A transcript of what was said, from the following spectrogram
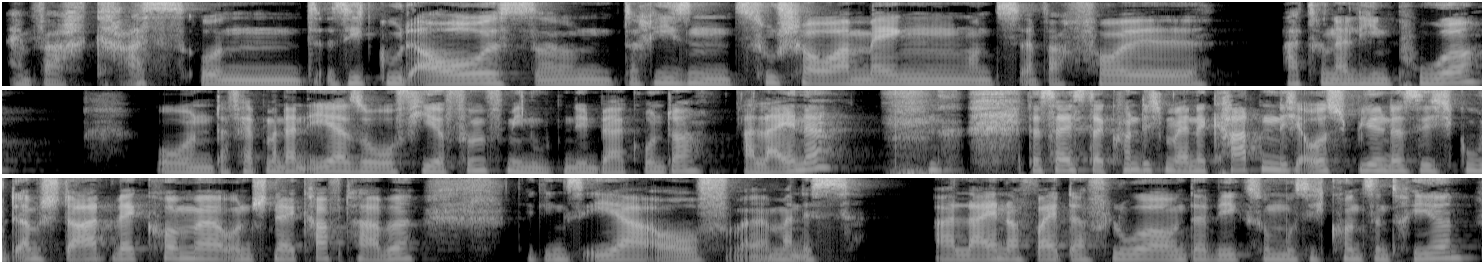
einfach krass und sieht gut aus und riesen Zuschauermengen und ist einfach voll Adrenalin pur. Und da fährt man dann eher so vier, fünf Minuten den Berg runter. Alleine. Das heißt, da konnte ich meine Karten nicht ausspielen, dass ich gut am Start wegkomme und schnell Kraft habe. Da ging es eher auf, äh, man ist allein auf weiter Flur unterwegs und muss sich konzentrieren.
